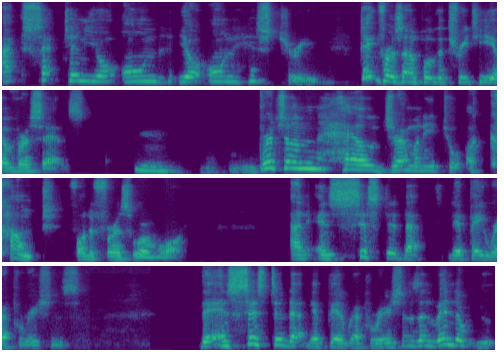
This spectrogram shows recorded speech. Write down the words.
accepting your own your own history. Take, for example, the Treaty of Versailles. Mm. Britain held Germany to account for the First World War and insisted that they pay reparations. They insisted that they pay reparations. And when the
